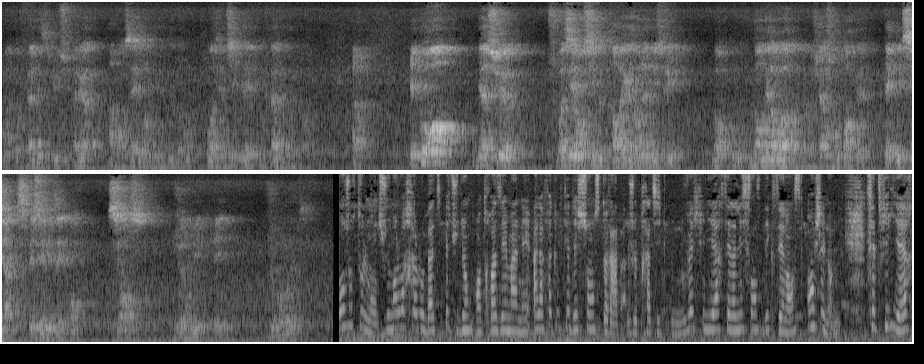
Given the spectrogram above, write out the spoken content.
Hein, pour faire des études supérieures avancées, donc études de troisième cycle et pour faire des doctorats. Alors, ils pourront bien sûr choisir aussi de travailler dans l'industrie ou dans des laboratoires de recherche en tant que technicien spécialisé en sciences génomiques et je vous. Bonjour tout le monde, je suis Marwa Kharoubat, étudiante en troisième année à la faculté des sciences de Rabat. Je pratique une nouvelle filière, c'est la licence d'excellence en génomique. Cette filière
